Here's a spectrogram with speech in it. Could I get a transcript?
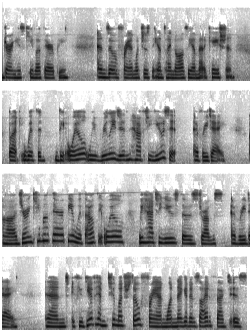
during his chemotherapy and Zofran, which is the anti-nausea medication. But with the, the oil, we really didn't have to use it every day. Uh, during chemotherapy, without the oil, we had to use those drugs every day. And if you give him too much Zofran, one negative side effect is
